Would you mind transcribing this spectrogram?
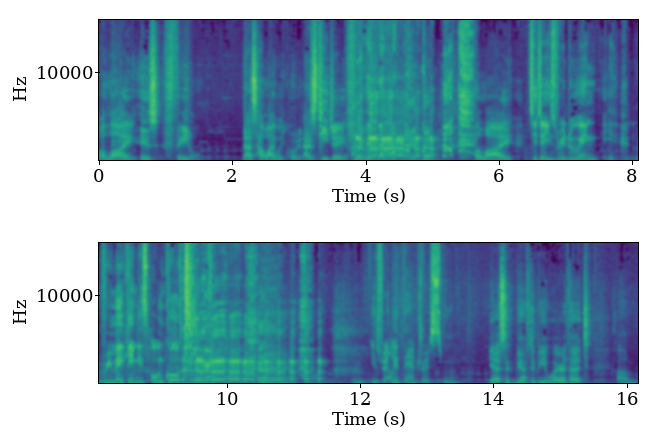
A lie is fatal. That's how I would quote it. As TJ, I would a lie TJ is redoing, remaking his own quote here. it's really dangerous. yes, it, we have to be aware that um,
